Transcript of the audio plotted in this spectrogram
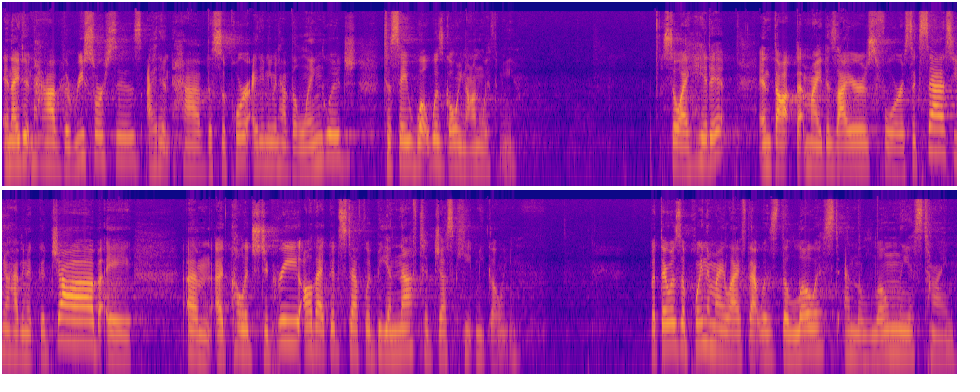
and I didn't have the resources, I didn't have the support, I didn't even have the language to say what was going on with me. So I hid it and thought that my desires for success, you know, having a good job, a, um, a college degree, all that good stuff would be enough to just keep me going. But there was a point in my life that was the lowest and the loneliest time.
